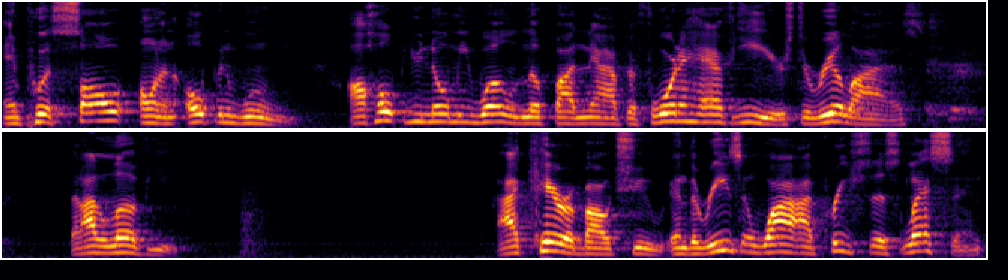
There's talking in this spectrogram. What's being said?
and put salt on an open wound. I hope you know me well enough by now, after four and a half years, to realize that I love you. I care about you. And the reason why I preach this lesson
